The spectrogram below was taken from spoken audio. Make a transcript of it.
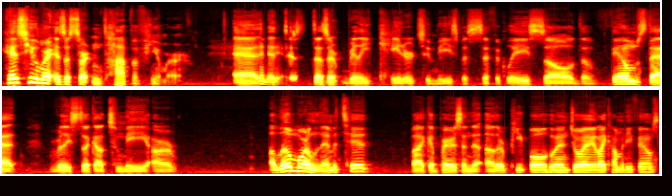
his humor is a certain type of humor, and, it it, just doesn't really cater to me specifically. So the films that really stuck out to me are a little more limited by comparison to other people who enjoy like comedy films.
